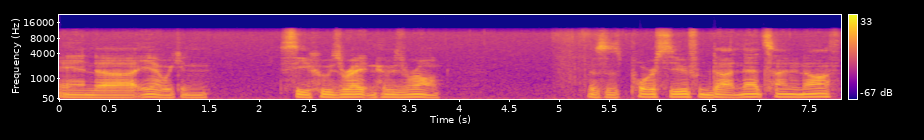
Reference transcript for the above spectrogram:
and uh, yeah, we can see who's right and who's wrong. This is Poor Sue from .NET signing off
